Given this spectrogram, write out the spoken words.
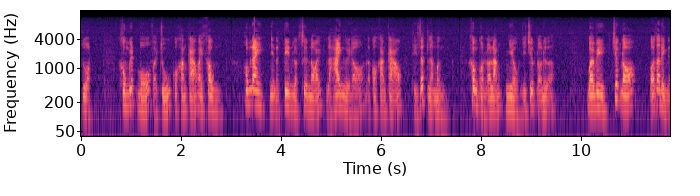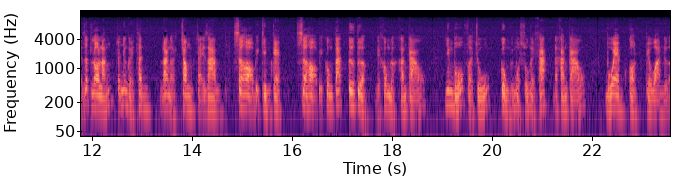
ruột, không biết bố và chú có kháng cáo hay không. Hôm nay nhận được tin luật sư nói là hai người đó đã có kháng cáo thì rất là mừng, không còn lo lắng nhiều như trước đó nữa. Bởi vì trước đó có gia đình đã rất lo lắng cho những người thân đang ở trong trại giam, sợ họ bị kìm kẹp, sợ họ bị công tác tư tưởng để không được kháng cáo. Nhưng bố và chú cùng với một số người khác đã kháng cáo, bố em còn kêu oan nữa.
